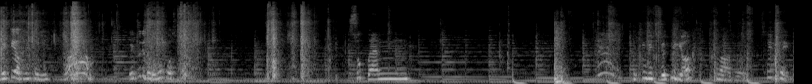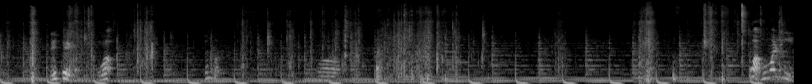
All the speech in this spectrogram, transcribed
몇 개야 손이? 와 예쁘게 너무 예뻤어. 쑥뱀. 볶음이 몇 팩이야? 하나 둘 세 팩, 네 팩. 와 된다. 와. 와 호말링이.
